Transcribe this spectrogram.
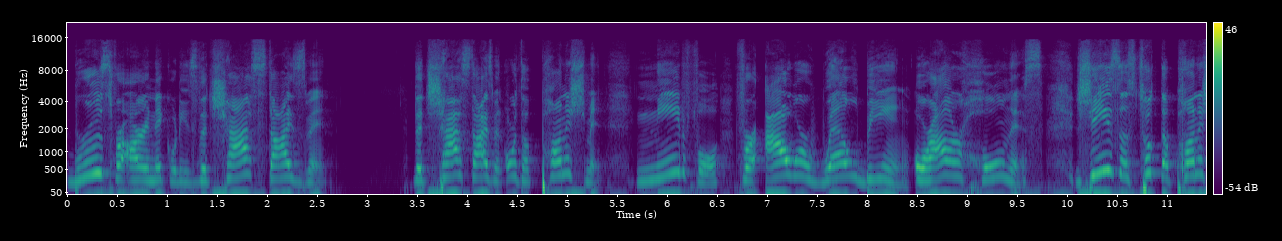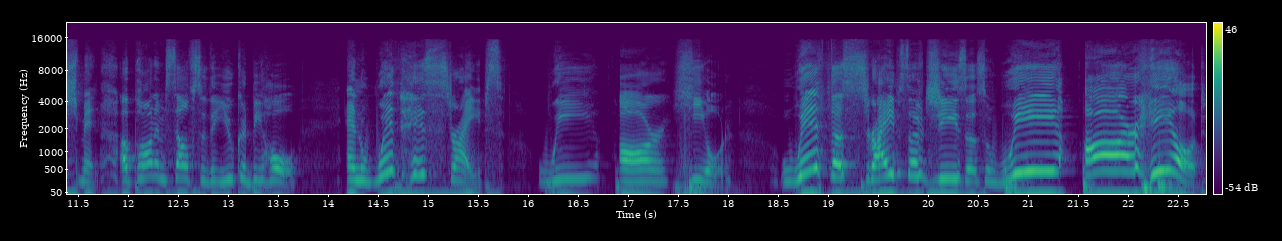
bruised for our iniquities. The chastisement the chastisement or the punishment needful for our well being or our wholeness. Jesus took the punishment upon himself so that you could be whole. And with his stripes, we are healed. With the stripes of Jesus, we are healed.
